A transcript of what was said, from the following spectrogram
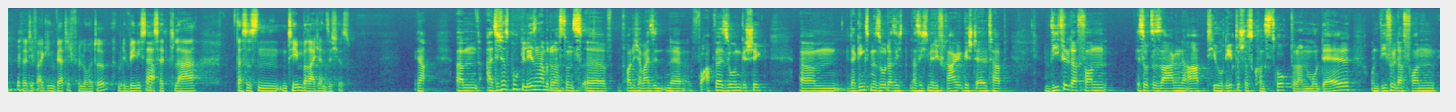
relativ allgegenwärtig für Leute, aber den wenigsten ja. ist halt klar, dass es ein, ein Themenbereich an sich ist. Ja, ähm, als ich das Buch gelesen habe, du hast uns äh, freundlicherweise eine Vorabversion geschickt, ähm, da ging es mir so, dass ich, dass ich mir die Frage gestellt habe, wie viel davon ist sozusagen eine Art theoretisches Konstrukt oder ein Modell und wie viel davon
